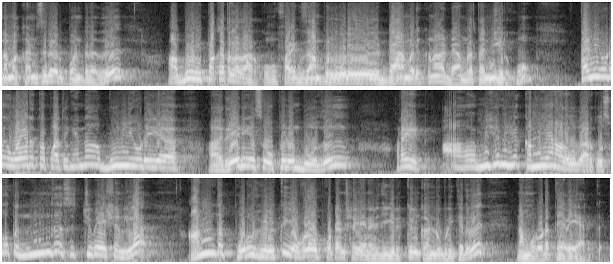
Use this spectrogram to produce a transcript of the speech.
நம்ம கன்சிடர் பண்ணுறது பூமி பக்கத்தில் தான் இருக்கும். ஃபார் எக்ஸாம்பிள் ஒரு டேம் இருக்குன்னா டேமில் தண்ணி இருக்கும். தண்ணியுடைய உயரத்தை பார்த்தீங்கன்னா பூமியுடைய ரேடியஸை ஒப்பிடும்போது ரைட் மிக மிக கம்மியான அளவு தான் இருக்கும். ஸோ இப்போ இந்த சுச்சுவேஷனில் அந்த பொருள்களுக்கு எவ்வளோ பொட்டன்ஷியல் எனர்ஜி இருக்குன்னு கண்டுபிடிக்கிறது நம்மளோட தேவையாக இருக்குது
